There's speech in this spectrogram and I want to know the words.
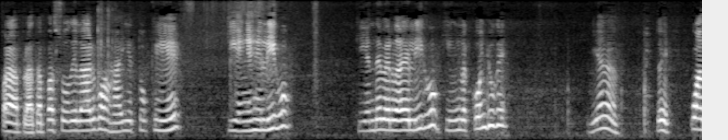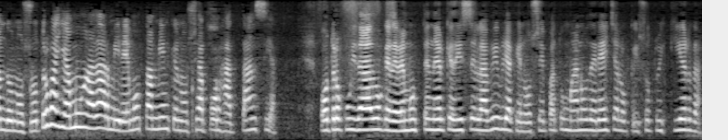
para la plata pasó de largo, ajá, ¿y esto qué es? ¿Quién es el hijo? ¿Quién de verdad el hijo? ¿Quién el cónyuge? Ya. Entonces, cuando nosotros vayamos a dar, miremos también que no sea por jactancia, otro cuidado que debemos tener que dice la Biblia, que no sepa tu mano derecha lo que hizo tu izquierda.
